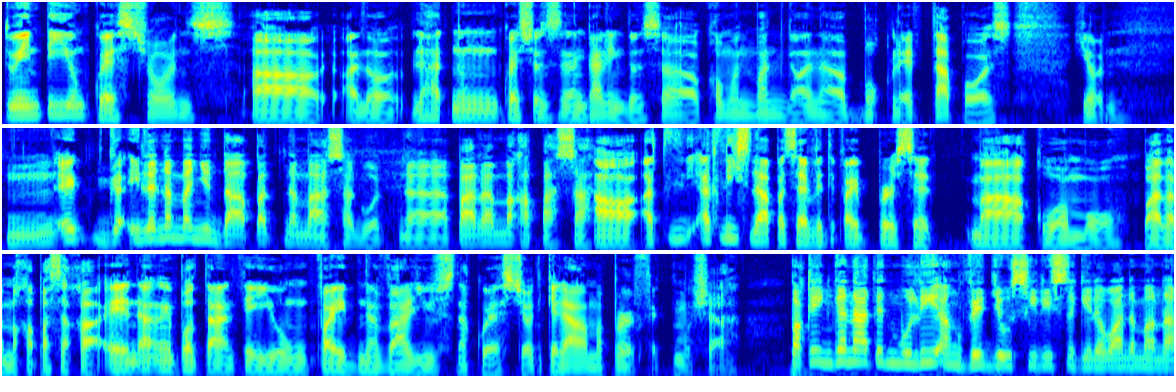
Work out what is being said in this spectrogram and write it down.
20 yung questions. Uh, ano lahat ng questions nang galing dun sa common one nga na booklet tapos yun Mm, eh, ilan naman yung dapat na masagot na para makapasa? Uh, at, at least dapat 75% makakuha mo para makapasa ka. And ang importante, yung 5 na values na question, kailangan ma-perfect mo siya. Pakinggan natin muli ang video series na ginawa ng mga,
